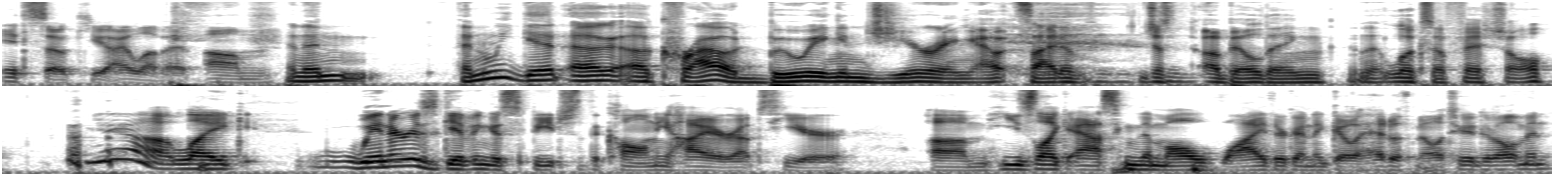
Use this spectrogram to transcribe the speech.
It's so cute. I love it. Um, And then then we get a, a crowd booing and jeering outside of just a building, that looks official. yeah, like Winner is giving a speech to the colony higher ups here. Um, he's like asking them all why they're going to go ahead with military development.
